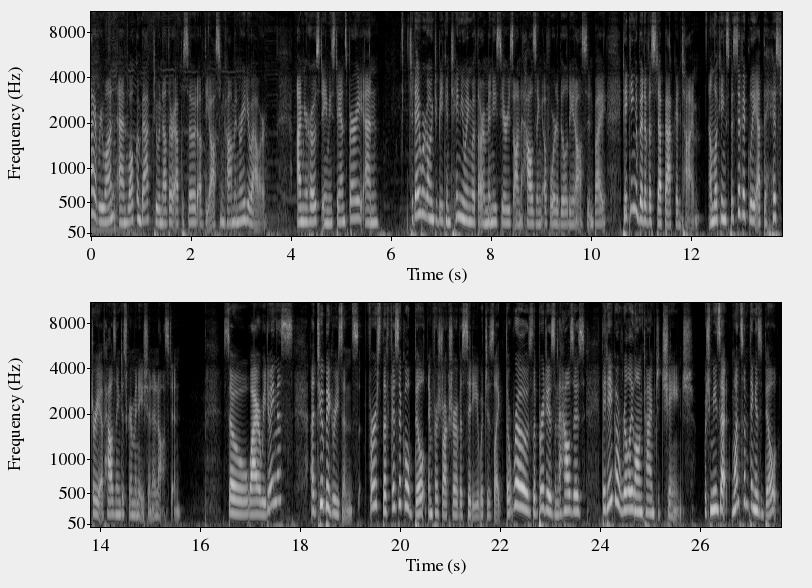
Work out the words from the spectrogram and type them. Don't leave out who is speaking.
Speaker 1: Hi, everyone, and welcome back to another episode of the Austin Common Radio Hour. I'm your host, Amy Stansbury, and today we're going to be continuing with our mini series on housing affordability in Austin by taking a bit of a step back in time and looking specifically at the history of housing discrimination in Austin. So, why are we doing this? Uh, two big reasons. First, the physical built infrastructure of a city, which is like the roads, the bridges, and the houses, they take a really long time to change, which means that once something is built,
